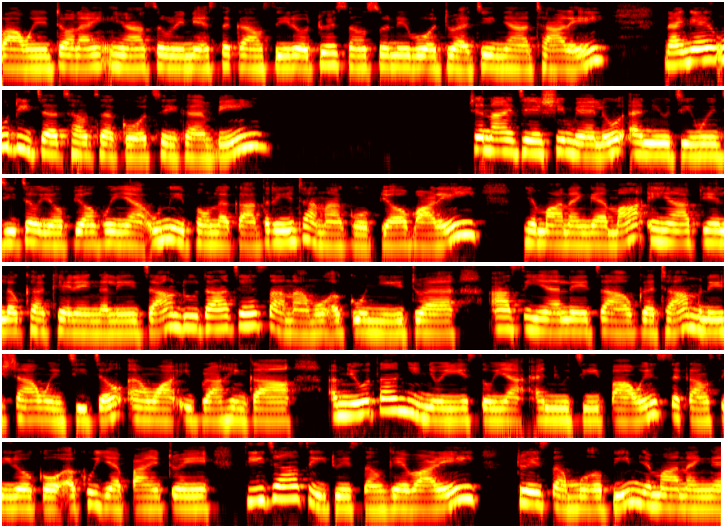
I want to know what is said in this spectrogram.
ပါဝင်တော်လိုင်းအင်အားစုတွေနဲ့စစ်ကောင်စီတို့တွေ့ဆုံဆွေးနွေးဖို့အတွက်ကြီးညာထားတဲ့နိုင်ငံရေးဥတီချက်6ချက်ကိုအခြေခံပြီး ဖြစ်နိုင်ခြင်းရှိမယ်လို့ NUG ဝင်ကြီးချုပ်ရုံပြောခွင့်ရဦးနေဖုံးလက်ကသတင်းဌာနကိုပြောပါတယ်။မြန်မာနိုင်ငံမှာအင်အားပြင်းလောက်ခတ်ခဲ့တဲ့ငလင်းကြောင့်လူသားချင်းစာနာမှုအကူအညီအတွက်အာဆီယံလဲကြောက်ကထမလေးရှားဝင်ကြီးချုပ်အန်ဝါအီဘရာဟင်ကအမျိုးသားညီညွတ်ရေးဆိုရ NUG ပါဝင်စစ်ကောင်စီတို့ကိုအခုရက်ပိုင်းတွင်တီးခြားစီတွေ့ဆုံခဲ့ပါတယ်။တွေ့ဆုံမှုအပြီးမြန်မာနိုင်ငံ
